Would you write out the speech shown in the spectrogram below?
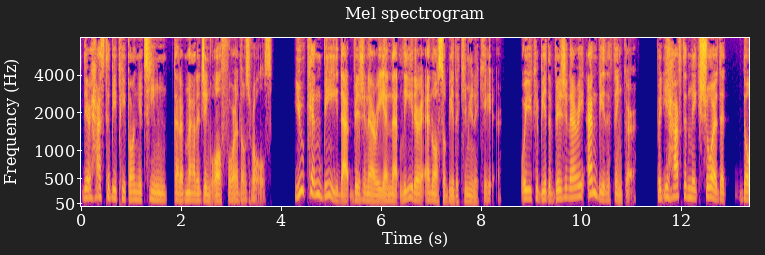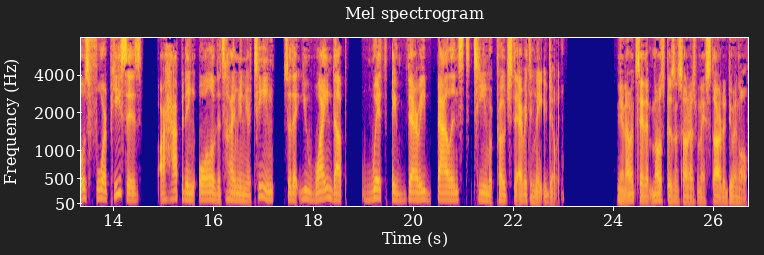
there has to be people on your team that are managing all four of those roles. You can be that visionary and that leader and also be the communicator. or you could be the visionary and be the thinker. But you have to make sure that those four pieces are happening all of the time in your team so that you wind up with a very balanced team approach to everything that you're doing. Yeah, know, I would say that most business owners, when they start, are doing all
